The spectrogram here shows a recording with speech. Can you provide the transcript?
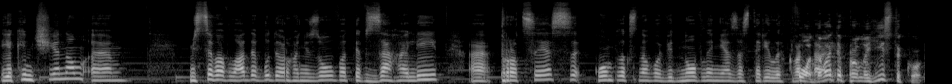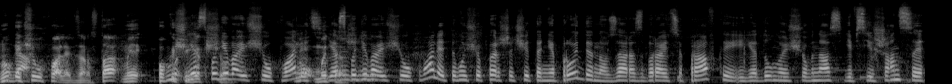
яким чином. Місцева влада буде організовувати взагалі е, процес комплексного відновлення застарілих О, давайте про логістику. Ну, Да. якщо ухвалять зараз, та ми поки Ну, що я якщо. сподіваюся, що ухвалять. Ну, я теж. сподіваюся, що ухвалять, тому що перше читання пройдено. Зараз збираються правки, і я думаю, що в нас є всі шанси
